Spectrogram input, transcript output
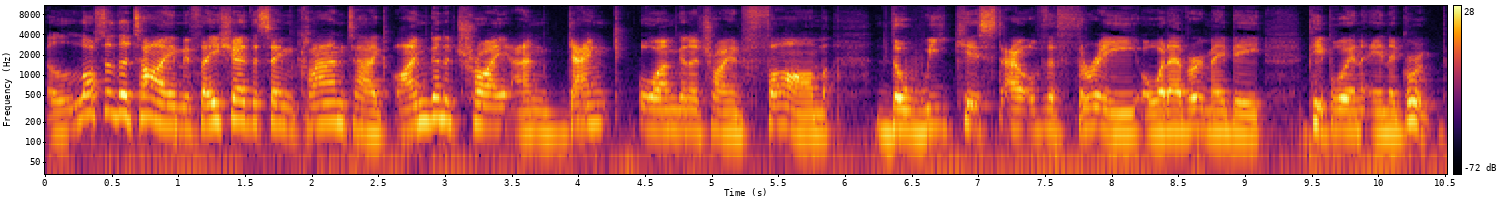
a lot of the time, if they share the same clan tag, I'm going to try and gank or I'm going to try and farm the weakest out of the three or whatever it may be people in, in a group.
